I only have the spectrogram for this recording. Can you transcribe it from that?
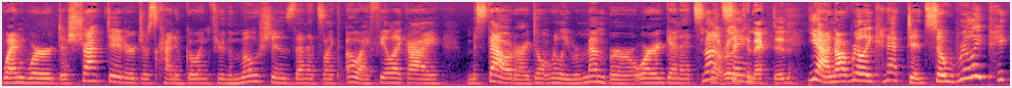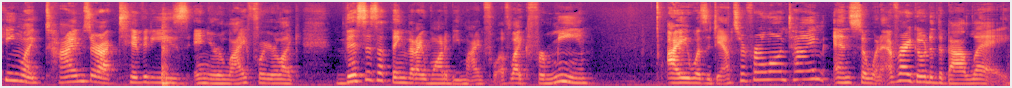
when we're distracted or just kind of going through the motions then it's like oh i feel like i missed out or i don't really remember. Or again it's not, Not really saying- connected. yeah not really connected. So really picking like times or activities in your life where you're like this is a thing that i want to be mindful of. Like for me I was a dancer for a long time, and so whenever I go to the ballet,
